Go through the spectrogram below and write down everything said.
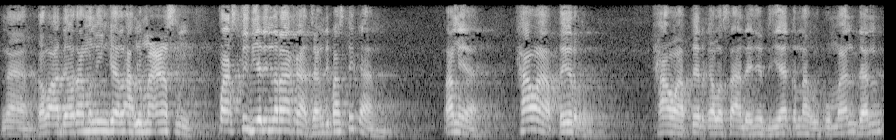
Nah, kalau ada orang meninggal ahli ma'asi, pasti dia di neraka, jangan dipastikan. Paham ya? Khawatir. Khawatir kalau seandainya dia kena hukuman dan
